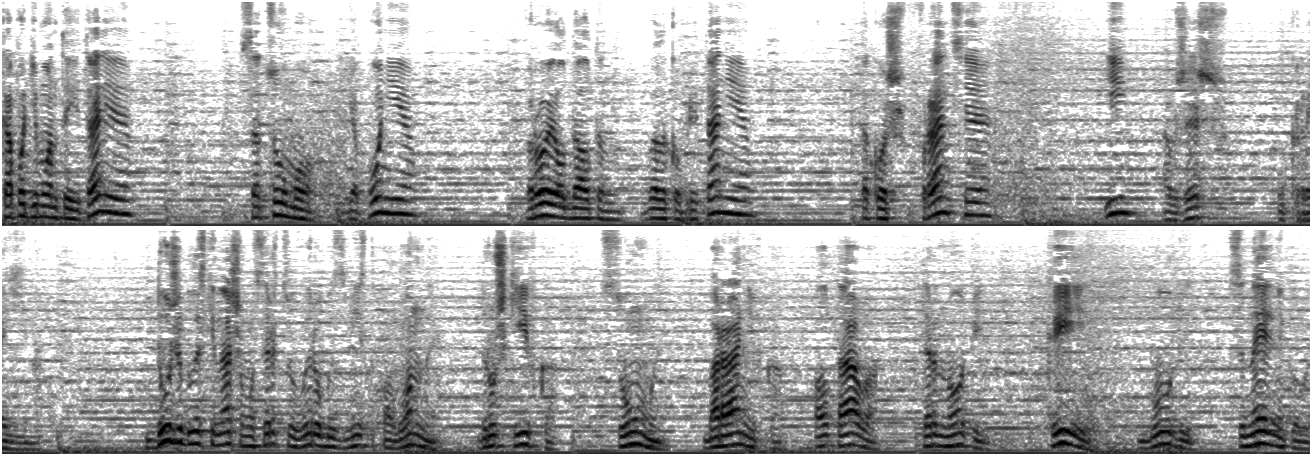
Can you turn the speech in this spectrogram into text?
Каподімонте Італія, Сацумо Японія, Роyal Далтон Великобританія, також Франція і, а вже ж, Україна. Дуже близькі нашому серцю вироби з міст Полонне, Дружківка, Суми, Баранівка, Полтава, Тернопіль, Київ, Буди, Синельникове,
